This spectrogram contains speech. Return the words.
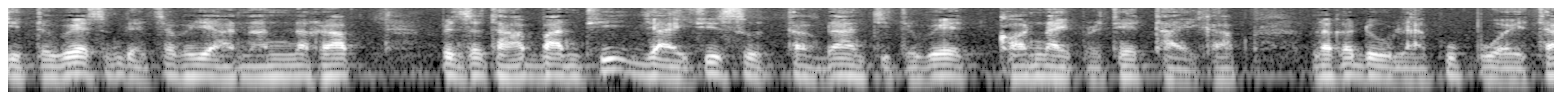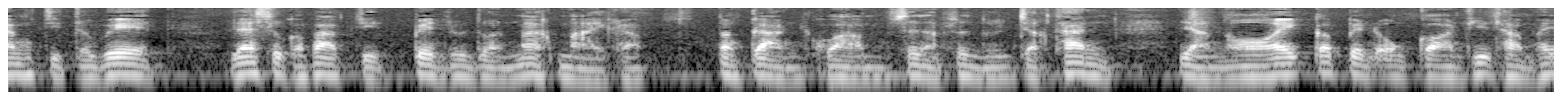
จิตเวชสมเด็จเจ้าพระยานั้นนะครับ เป็นสถาบันที่ใหญ่ที่สุดทางด้านจิตเวชของในประเทศไทยครับ แล้วก็ดูแลผู้ป่วยทั้งจิตเวชและสุขภาพจิตเป็นจำนวนมากมายครับ ต้องการความสนับสนุนจากท่าน อย่างน้อยก็เป็นองค์กรที่ทำให้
